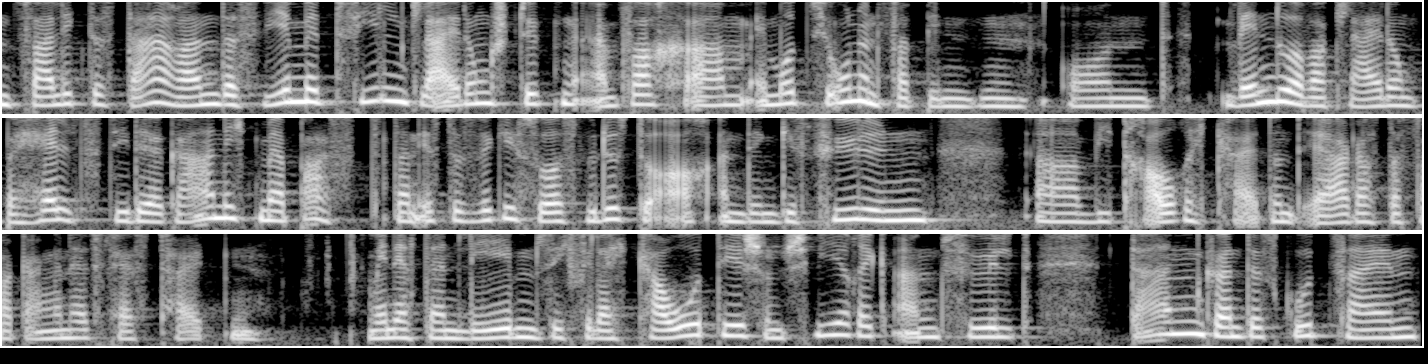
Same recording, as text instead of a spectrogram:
Und zwar liegt es daran, dass wir mit vielen Kleidungsstücken einfach ähm, Emotionen verbinden. Und wenn du aber Kleidung behältst, die dir gar nicht mehr passt, dann ist das wirklich so, als würdest du auch an den Gefühlen äh, wie Traurigkeit und Ärger aus der Vergangenheit festhalten. Wenn jetzt dein Leben sich vielleicht chaotisch und schwierig anfühlt, dann könnte es gut sein,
